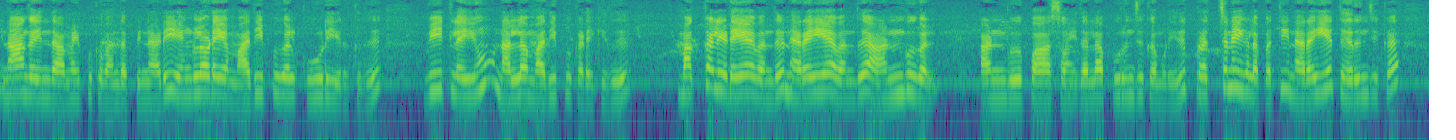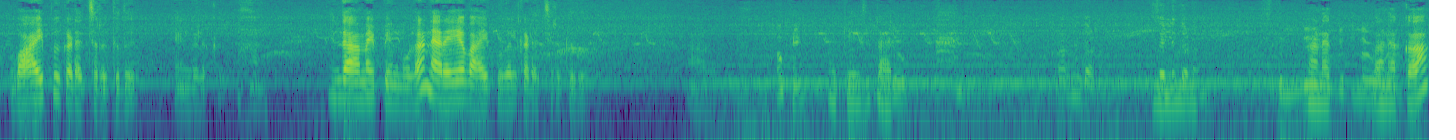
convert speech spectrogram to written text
நாங்கள் இந்த அமைப்புக்கு வந்த பின்னாடி எங்களுடைய மதிப்புகள் கூடி இருக்குது. வீட்லேயும் நல்ல மதிப்பு கிடைக்குது. மக்களிடையே வந்து நிறைய வந்து அன்புகள் அன்பு பாசம் இதெல்லாம் புரிஞ்சுக்க முடியுது. பிரச்சனைகளை பற்றி நிறைய தெரிஞ்சுக்க வாய்ப்பு கிடைச்சிருக்குது எங்களுக்கு. இந்த அமைப்பின் மூலம் நிறைய வாய்ப்புகள் கிடைச்சிருக்குது. Okay. Okay lower. வணக்கம்.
